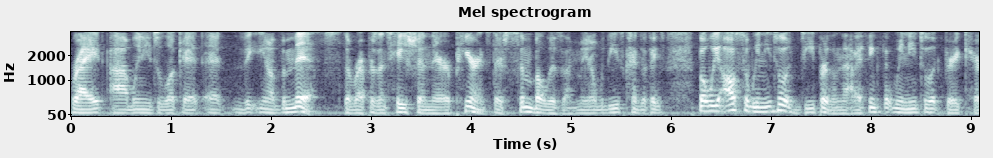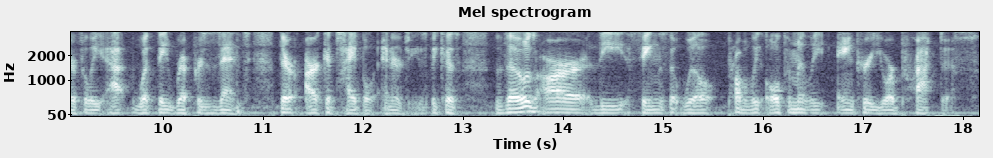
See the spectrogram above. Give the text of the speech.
right? Um, we need to look at, at the you know the myths, the representation, their appearance, their symbolism, you know, these kinds of things. But we also we need to look deeper than that. I think that we need to look very carefully at what they represent, their archetypal energies, because those are the things that will probably ultimately anchor your practice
